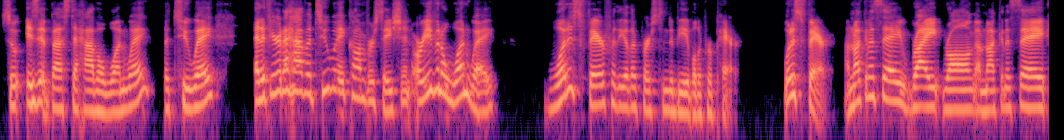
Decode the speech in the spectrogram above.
So, is it best to have a one way, a two way? And if you're going to have a two way conversation or even a one way, what is fair for the other person to be able to prepare? What is fair? I'm not going to say right, wrong. I'm not going to say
